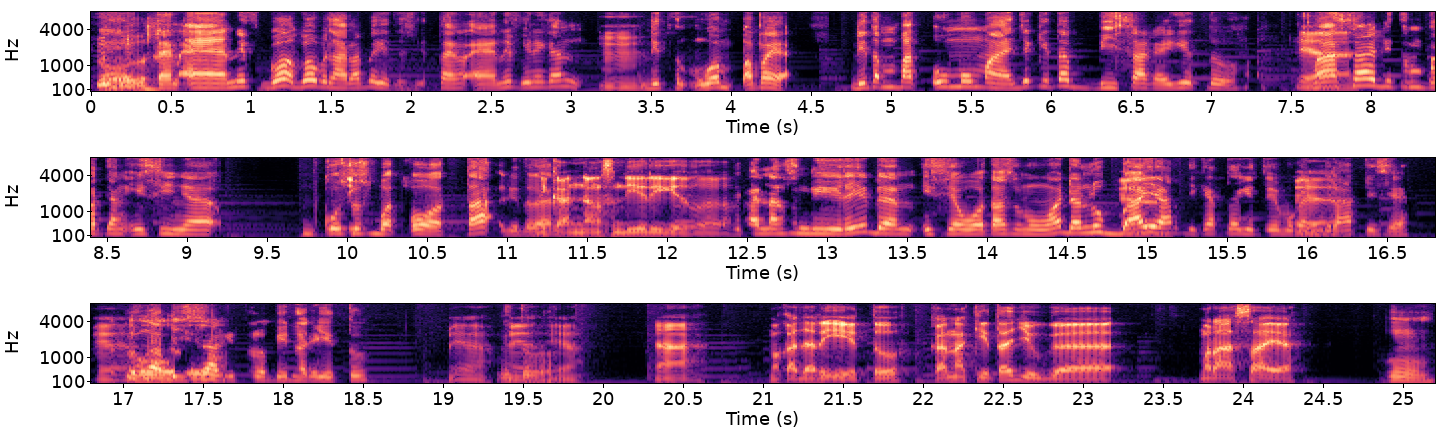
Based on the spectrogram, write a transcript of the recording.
nih ten enif gue gue berharapnya gitu sih ten enif ini kan Hmm. di gua apa ya di tempat umum aja kita bisa kayak gitu Ya. masa di tempat yang isinya khusus buat wota gitu di kan kandang sendiri gitu loh di kandang sendiri dan isinya wota semua dan lu bayar tiketnya gitu ya bukan Ya. gratis ya ya. lu nggak Betul. bisa gitu lebih dari itu Ya, Gitu ya, loh. ya. Nah, maka dari itu, karena kita juga merasa ya, hmm.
